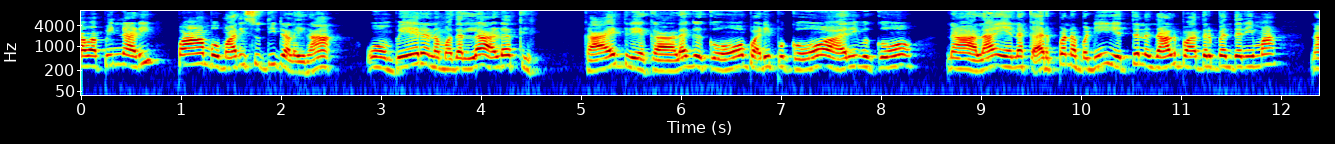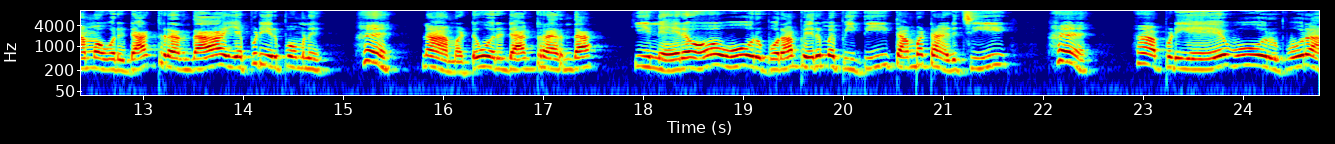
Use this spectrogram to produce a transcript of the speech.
அவள் பின்னாடி பாம்பு மாதிரி சுற்றிட்டு அலைகிறான் உன் பேரனை முதல்ல அடக்கு. காயத்ரி அக்கா அழகுக்கும் படிப்புக்கும் அறிவுக்கும் நான்லாம் என்னை கற்பனை பண்ணி எத்தனை நாள் பார்த்துருப்பேன் தெரியுமா? நம்ம ஒரு டாக்டராக இருந்தால் எப்படி இருப்போம்னு? நான் மட்டும் ஒரு டாக்டராக இருந்தா இந்நேரம் ஊர் பூரா பெருமை பீத்தி தம்பட்டம் அடிச்சு அப்படியே ஊர் பூரா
